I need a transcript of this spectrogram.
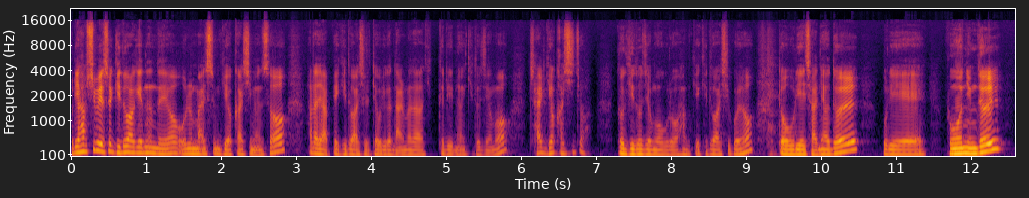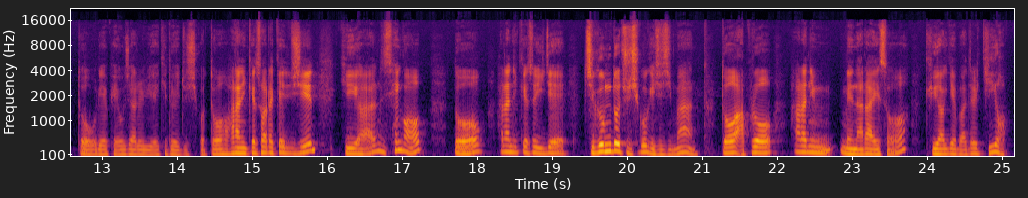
우리 합심해서 기도하겠는데요. 오늘 말씀 기억하시면서 하나님 앞에 기도하실 때 우리가 날마다 드리는 기도 제목 잘 기억하시죠? 그 기도 제목으로 함께 기도하시고요. 또 우리의 자녀들, 우리의 부모님들, 또 우리의 배우자를 위해 기도해 주시고 또 하나님께서 허락해 주신 귀한 생업 또 하나님께서 이제 지금도 주시고 계시지만 또 앞으로 하나님의 나라에서 귀하게 받을 기업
